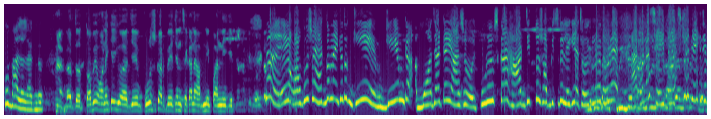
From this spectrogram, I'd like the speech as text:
খুব ভালো লাগল। হ্যাঁ, তবে অনেকেই যে পুরস্কার পেয়েছেন সেখানে আপনি পাননি এর জন্য কি বলবেন? না এই অবশ্যই একদম না এটা তো গেম গেমটা মজাটাই আসল। পুরস্কার হার জিত তো সবকিছুতে লেগে আছে ওইগুলো ধরে এখনও সেই বয়সটা নেই যে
